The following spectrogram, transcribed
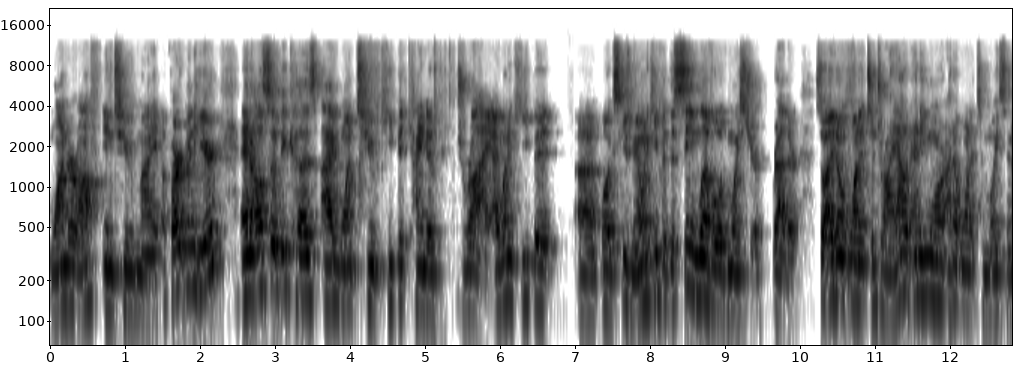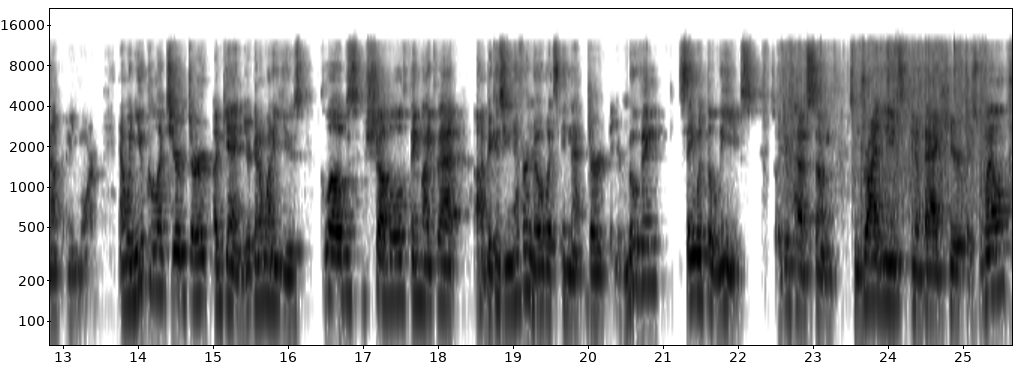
wander off into my apartment here. And also because I want to keep it kind of dry. I wanna keep it uh, well, excuse me, I want to keep it the same level of moisture rather. So I don't want it to dry out anymore. I don't want it to moisten up anymore. Now, when you collect your dirt, again, you're going to want to use gloves, shovel, thing like that, uh, because you never know what's in that dirt that you're moving. Same with the leaves. So I do have some, some dried leaves in a bag here as well.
